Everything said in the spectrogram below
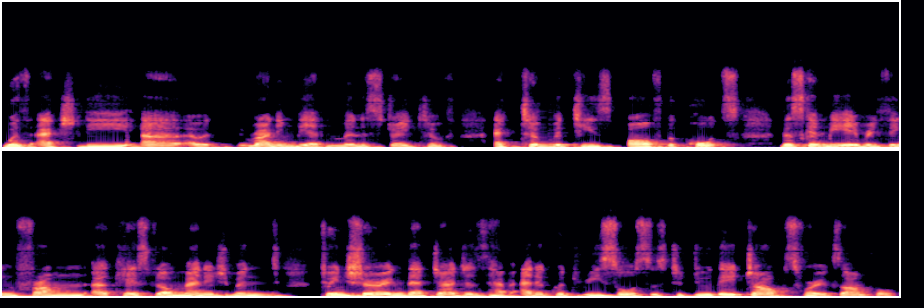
with actually uh, uh, running the administrative activities of the courts. This can be everything from uh, case flow management to ensuring that judges have adequate resources to do their jobs, for example.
